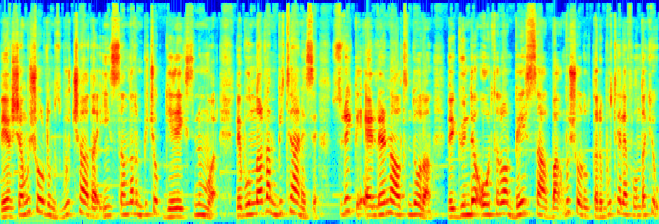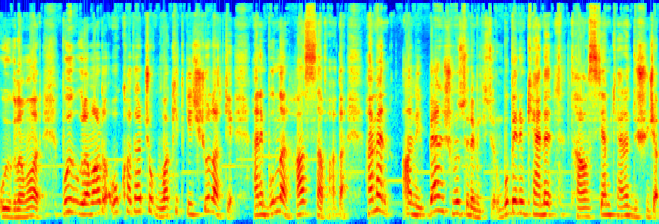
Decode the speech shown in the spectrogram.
Ve yaşamış olduğumuz bu çağda insanların birçok gereksinim var. Ve bunlardan bir tanesi sürekli ellerinin altında olan ve günde ortalama 5 saat bakmış oldukları bu telefondaki uygulamalar. Bu uygulamalarda o kadar çok vakit geçiriyorlar ki hani bunlar has safhada. Hemen hani ben şunu söylemek istiyorum. Bu benim kendi tavsiyem, kendi düşüncem.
